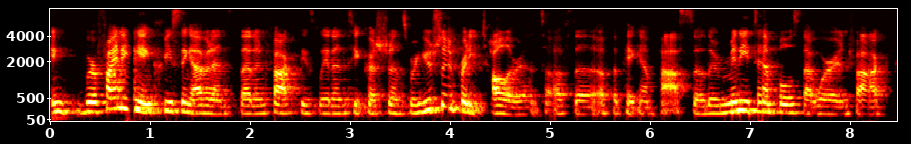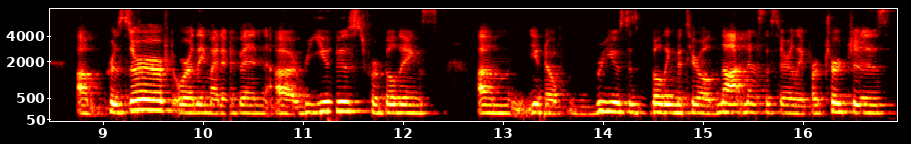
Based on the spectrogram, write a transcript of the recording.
in, we're finding increasing evidence that in fact these late antique Christians were usually pretty tolerant of the of the pagan past. So there are many temples that were in fact um, preserved, or they might have been uh, reused for buildings. Um, you know, reused as building material, not necessarily for churches.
